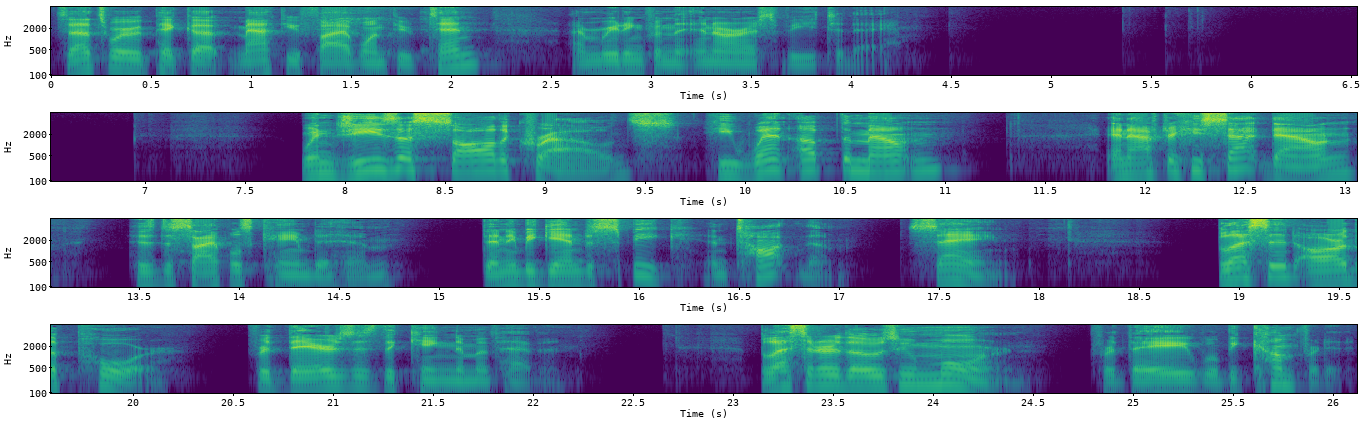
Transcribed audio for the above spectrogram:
So that's where we pick up Matthew 5, 1 through 10. I'm reading from the NRSV today. When Jesus saw the crowds, he went up the mountain, and after he sat down, his disciples came to him. Then he began to speak and taught them, saying, Blessed are the poor, for theirs is the kingdom of heaven. Blessed are those who mourn, for they will be comforted.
